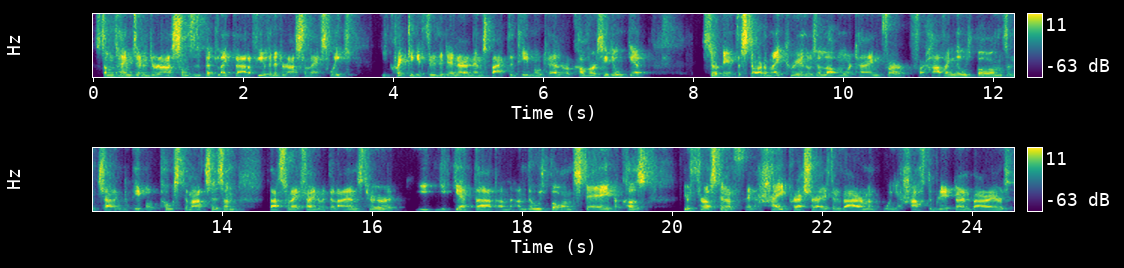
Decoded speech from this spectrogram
Sometimes in internationals is a bit like that. If you have an international next week, you quickly get through the dinner and then it's back to the team hotel to recover. So you don't get certainly at the start of my career, there was a lot more time for for having those bonds and chatting to people post the matches. And that's what I find with the Lions tour. You, you get that and, and those bonds stay because you're thrust in a, in a high pressurized environment where you have to break down barriers.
